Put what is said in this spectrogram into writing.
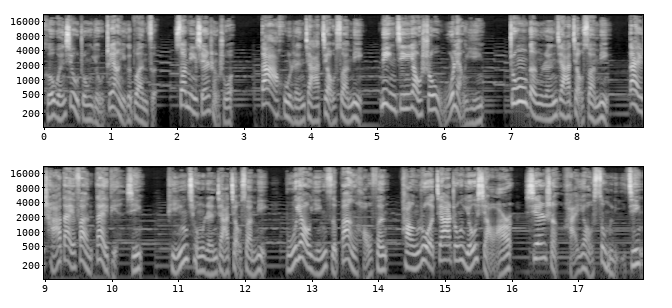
和文秀中有这样一个段子：算命先生说，大户人家叫算命，命金要收五两银；中等人家叫算命，带茶带饭带点心；贫穷人家叫算命，不要银子半毫分。倘若家中有小儿，先生还要送礼金，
